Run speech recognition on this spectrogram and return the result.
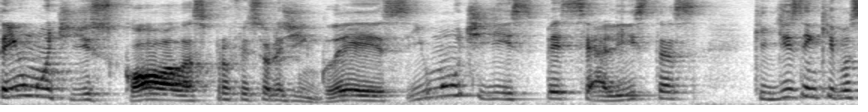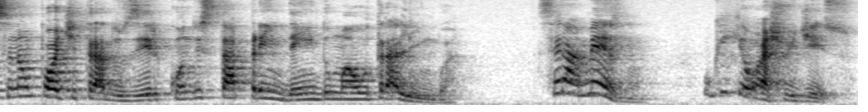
Tem um monte de escolas, professores de inglês e um monte de especialistas que dizem que você não pode traduzir quando está aprendendo uma outra língua. Será mesmo? O que, que eu acho disso?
